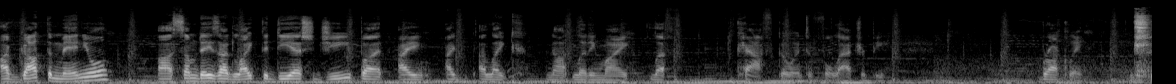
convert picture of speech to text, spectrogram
I've got the manual. Uh, some days I'd like the DSG, but I, I, I like not letting my left calf go into full atrophy. Broccoli.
